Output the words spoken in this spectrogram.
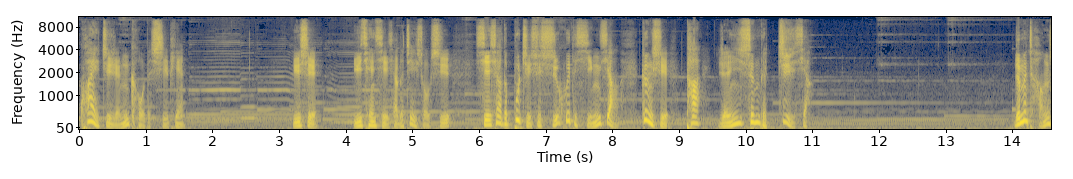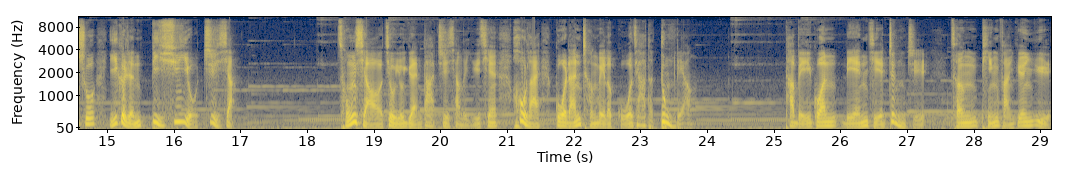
脍炙人口的诗篇。于是，于谦写下的这首诗，写下的不只是石灰的形象，更是他人生的志向。人们常说，一个人必须有志向。从小就有远大志向的于谦，后来果然成为了国家的栋梁。他为官廉洁正直，曾平反冤狱、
